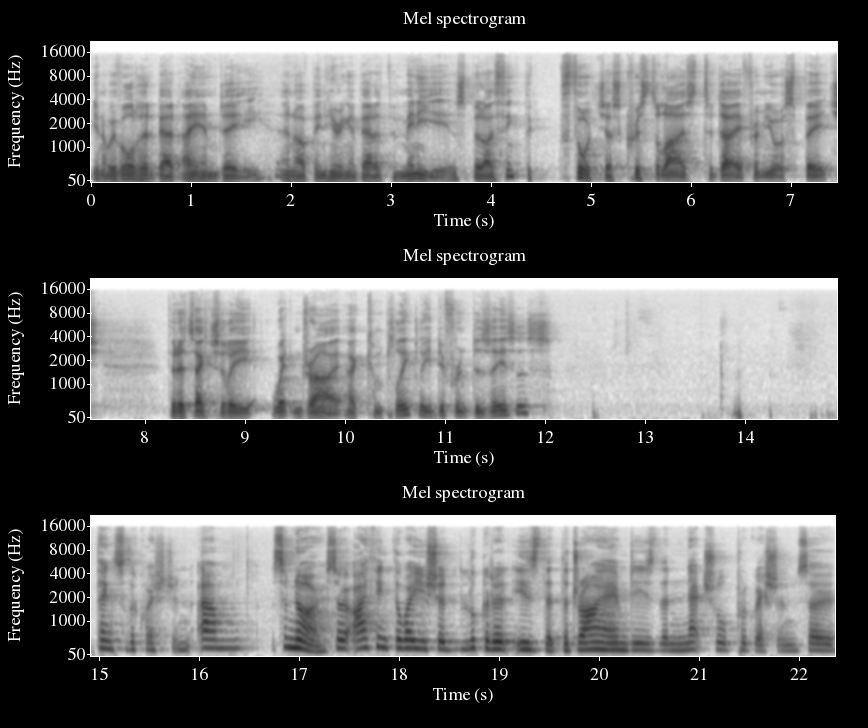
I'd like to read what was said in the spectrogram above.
you know, we've all heard about AMD, and I've been hearing about it for many years, but I think the thought just crystallised today from your speech that it's actually wet and dry are completely different diseases? Thanks for the question. Um, so no, so I think the way you should look at it is that the dry AMD is the natural progression. So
